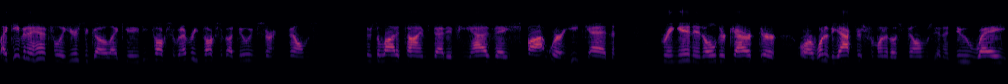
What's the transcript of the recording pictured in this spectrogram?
like even a handful of years ago, like if he talks, whenever he talks about doing certain films, there's a lot of times that if he has a spot where he can bring in an older character or one of the actors from one of those films in a new way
